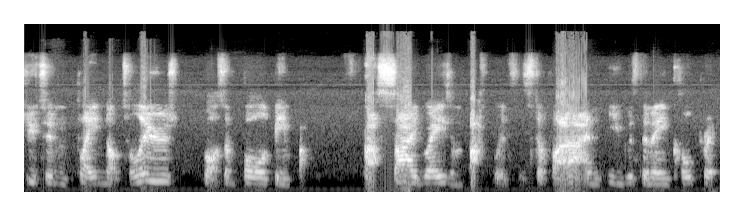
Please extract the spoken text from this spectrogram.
Hughton playing not to lose, lots of balls being sideways and backwards and stuff like that, and he was the main culprit.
